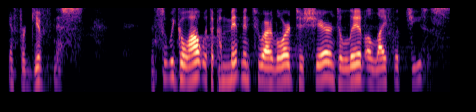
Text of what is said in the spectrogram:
and forgiveness. And so we go out with a commitment to our Lord to share and to live a life with Jesus.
